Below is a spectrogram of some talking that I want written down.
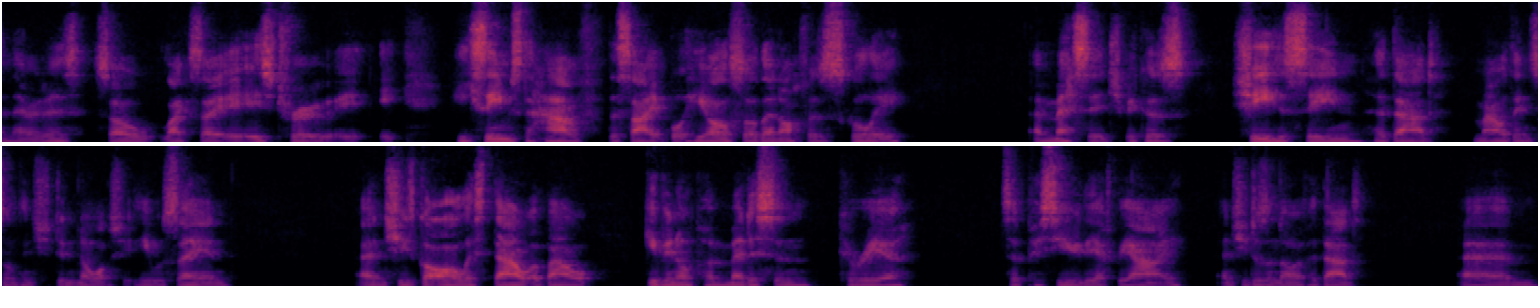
and there it is. So, like I say, it is true. It, it, he seems to have the sight, but he also then offers Scully a message because she has seen her dad mouthing something she didn't know what she, he was saying, and she's got all this doubt about giving up her medicine career to pursue the FBI, and she doesn't know if her dad um,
